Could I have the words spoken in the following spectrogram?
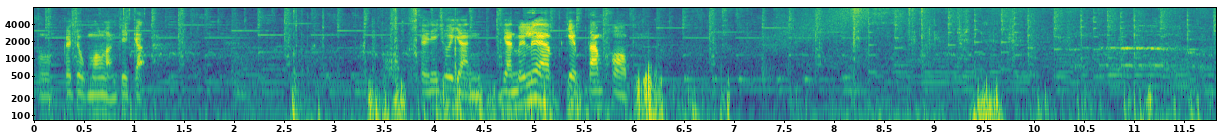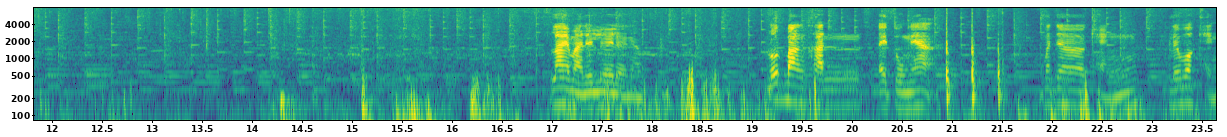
โอ้กระจกมองหลังเกะกะใช้นี้ช่วยยันยันไปเรื่อยครับเก็บตามขอบ ไล่มาเรื่อยๆเลยนะครับ รถบางคันไอ้ตรงเนี้ยมันจะแข็งเรียกว่าแข็ง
